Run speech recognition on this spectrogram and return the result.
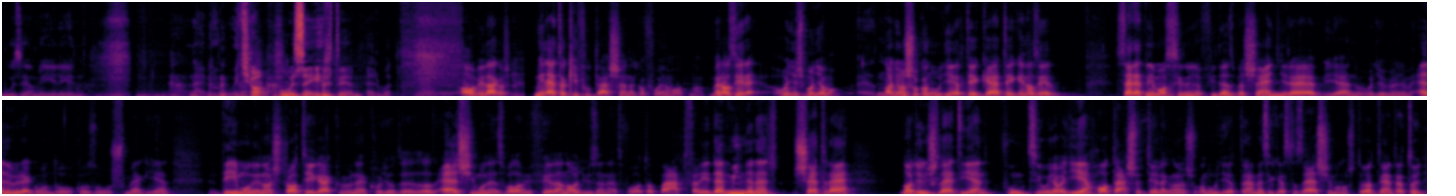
Múzeum élén nem jó, hogyha hozzáértő ember van. A világos. Mi lehet a kifutása ennek a folyamatnak? Mert azért, hogy is mondjam, nagyon sokan úgy értékelték, én azért szeretném azt hinni, hogy a Fideszben se ennyire ilyen, hogy mondjam, előre gondolkozós, meg ilyen démoni nagy stratégák ülnek, hogy ott az elsimon ez valamiféle nagy üzenet volt a párt felé, de minden esetre nagyon is lehet ilyen funkciója, vagy ilyen hatás, hogy tényleg nagyon sokan úgy értelmezik ezt az elsimonos történetet, hogy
